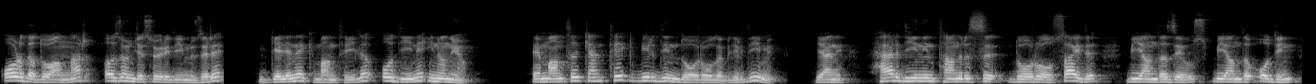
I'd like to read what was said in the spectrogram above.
orada doğanlar az önce söylediğim üzere gelenek mantığıyla o dine inanıyor. E mantıken tek bir din doğru olabilir değil mi? Yani her dinin tanrısı doğru olsaydı bir yanda Zeus, bir yanda Odin,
